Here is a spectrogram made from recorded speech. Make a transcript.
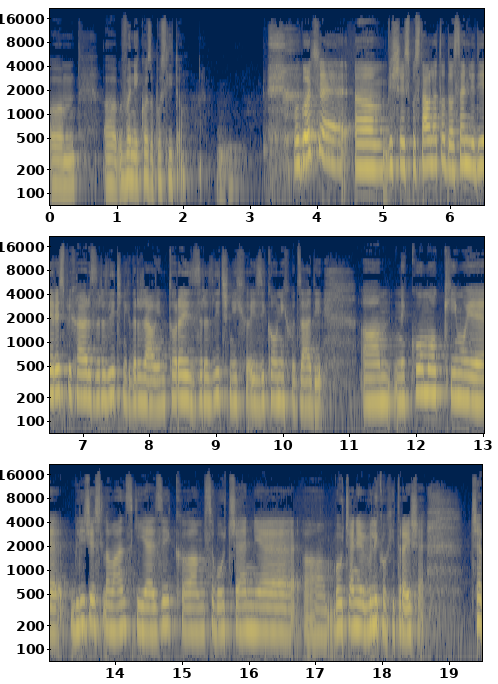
um, uh, v neko zaposlitev. Mogoče um, bi še izpostavila to, da vse ljudje res prihajajo iz različnih držav in torej iz različnih jezikovnih odzadij. Um, nekomu, ki mu je bližje slovanski jezik, um, se bo učenje, um, bo učenje veliko hitrejše. Če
